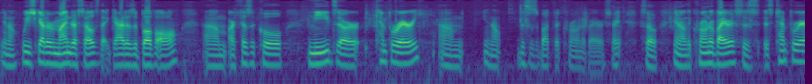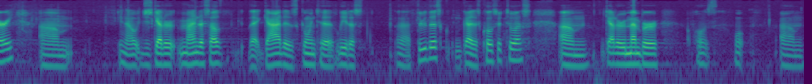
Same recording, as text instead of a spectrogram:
you know, we just got to remind ourselves that God is above all. Um, our physical needs are temporary. Um, you know, this is about the coronavirus, right? So you know, the coronavirus is is temporary. Um, you know, just got to remind ourselves that God is going to lead us uh, through this. got us closer to us. Um, got to remember what was what um,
